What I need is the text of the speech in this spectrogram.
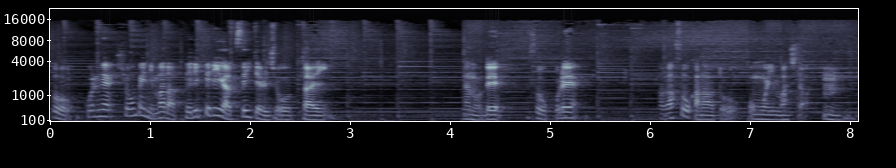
そう、これね、表面にまだペリペリがついてる状態なので、そう、これ、剥がそうかなと思いました。うん。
